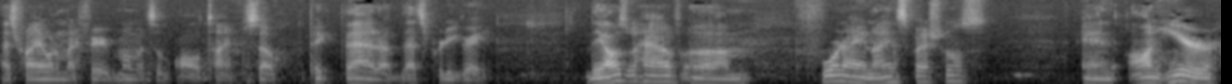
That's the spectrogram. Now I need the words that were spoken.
that's probably one of my favorite moments of all time. So pick that up. That's pretty great. They also have um, four ninety nine specials, and on here,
